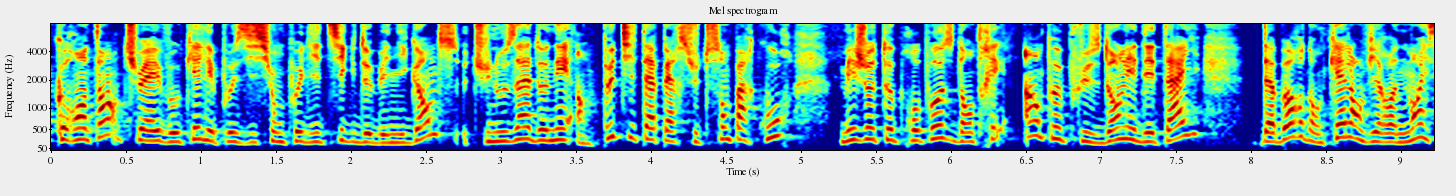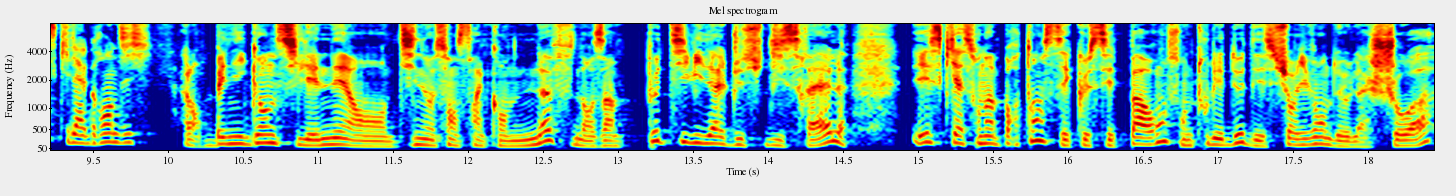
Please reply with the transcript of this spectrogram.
Corentin, tu as évoqué les positions politiques de Benny Gantz, tu nous as donné un petit aperçu de son parcours, mais je te propose d'entrer un peu plus dans les détails. D'abord, dans quel environnement est-ce qu'il a grandi? Alors, Benny Gantz, il est né en 1959 dans un petit village du sud d'Israël. Et ce qui a son importance, c'est que ses parents sont tous les deux des survivants de la Shoah,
